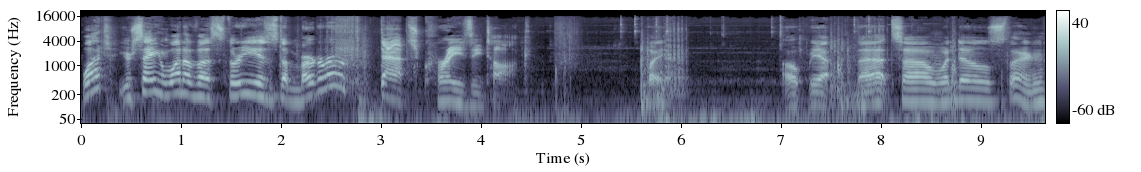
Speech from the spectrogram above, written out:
What? You're saying one of us three is the murderer? That's crazy talk. Wait. Oh, yeah, that's uh, Wendell's thing.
